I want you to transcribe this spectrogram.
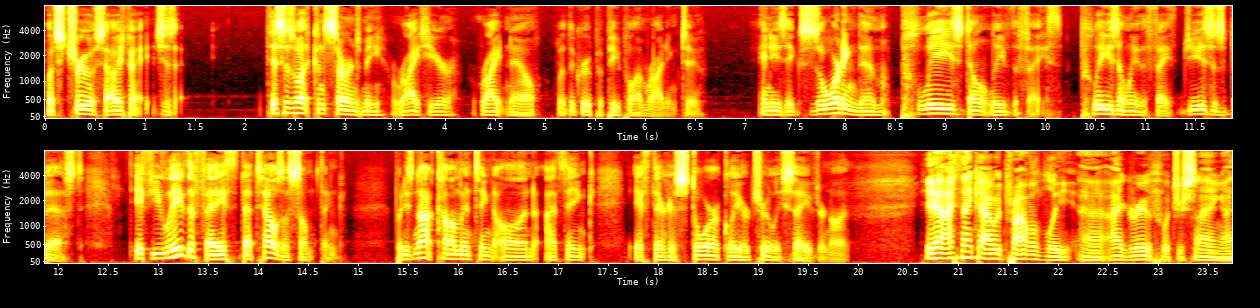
what's true of salvation. It's just this is what concerns me right here, right now, with the group of people I'm writing to. And he's exhorting them, please don't leave the faith. Please don't leave the faith. Jesus is best. If you leave the faith, that tells us something. But he's not commenting on, I think, if they're historically or truly saved or not. Yeah, I think I would probably. Uh, I agree with what you're saying. I,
